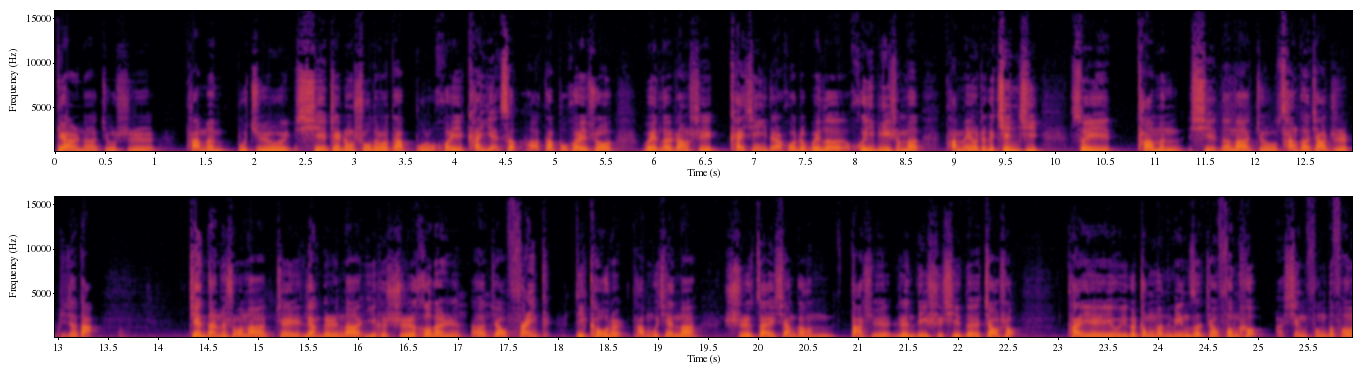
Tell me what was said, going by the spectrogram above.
第二呢，就是。他们不具有写这种书的时候，他不会看眼色啊，他不会说为了让谁开心一点，或者为了回避什么，他没有这个禁忌，所以他们写的呢就参考价值比较大。简单的说呢，这两个人呢，一个是荷兰人啊，叫 Frank de Kotter，他目前呢是在香港大学任历史系的教授，他也有一个中文的名字叫冯克啊，姓冯的冯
